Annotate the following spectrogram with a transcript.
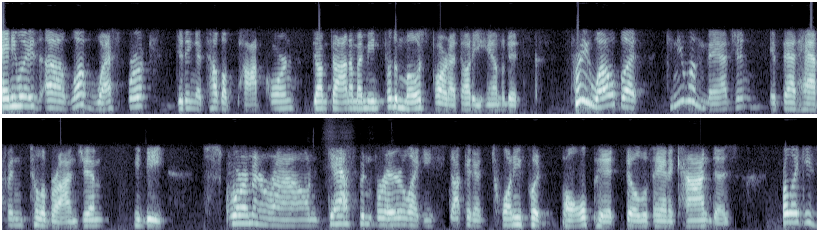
Anyways, uh, love Westbrook getting a tub of popcorn dumped on him. I mean, for the most part, I thought he handled it pretty well, but can you imagine if that happened to LeBron, Jim? He'd be squirming around, gasping for air like he's stuck in a 20 foot ball pit filled with anacondas, or like he's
